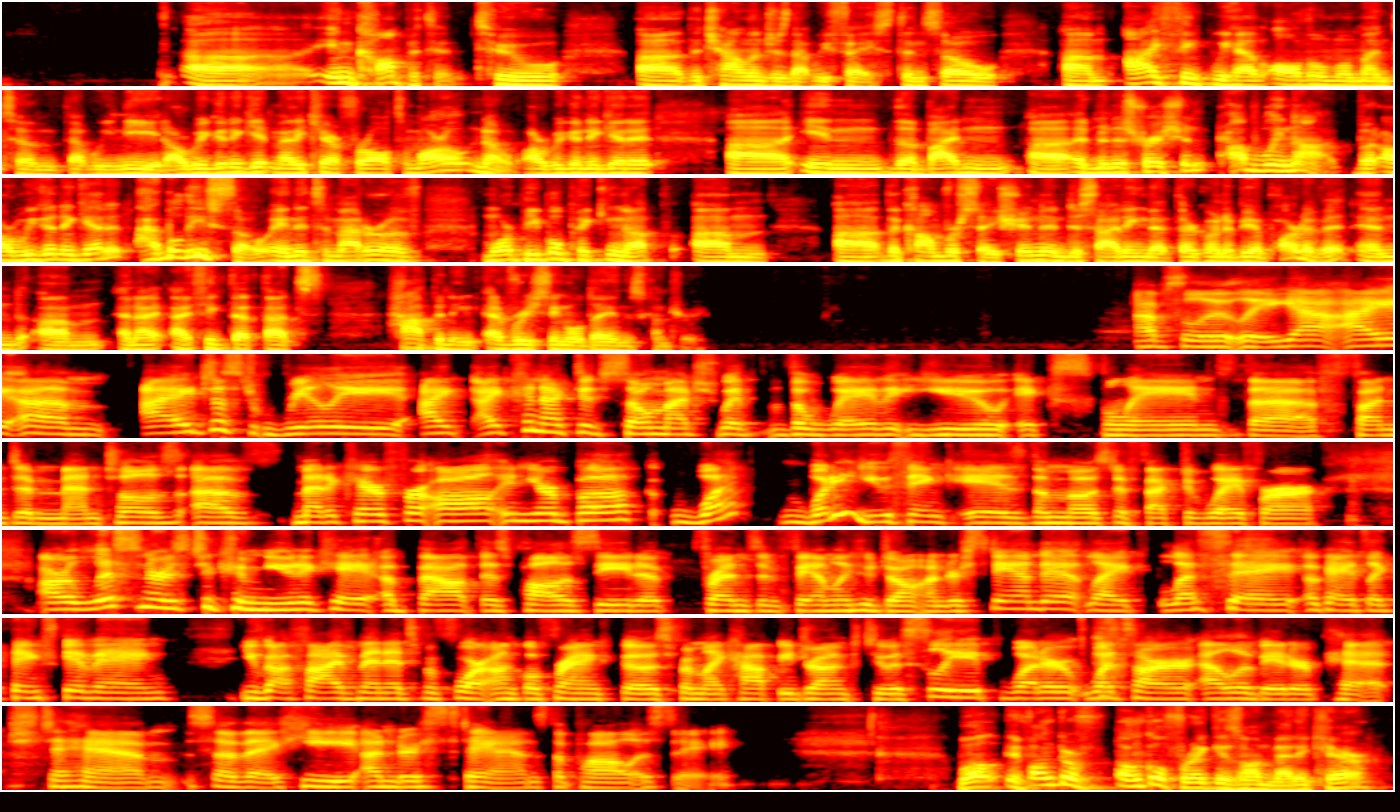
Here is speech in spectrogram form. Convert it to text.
uh, incompetent to the challenges that we faced. And so um, I think we have all the momentum that we need. Are we going to get Medicare for all tomorrow? No. Are we going to get it uh, in the Biden uh, administration? Probably not. But are we going to get it? I believe so. And it's a matter of more people picking up um, uh, the conversation and deciding that they're going to be a part of it. And um, and I, I think that that's happening every single day in this country. Absolutely. Yeah. I um I just really I I connected so much with the way that you explained the fundamentals of Medicare for all in your book. What what do you think is the most effective way for our, listeners to communicate about this policy to friends and family who don't understand it? Like let's say okay, it's like Thanksgiving you've got five minutes before Uncle Frank goes from like happy drunk to asleep. What are what's our elevator pitch to him so that he understands the policy? Well, if Uncle Uncle Frank is on Medicare,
